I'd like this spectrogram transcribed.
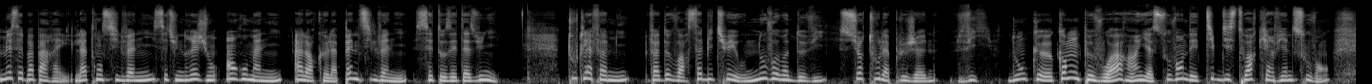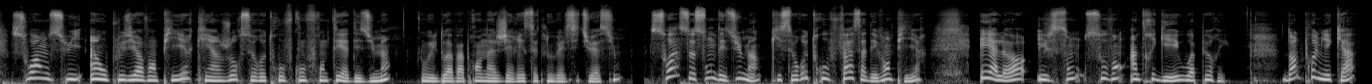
mais c'est pas pareil. La Transylvanie, c'est une région en Roumanie, alors que la Pennsylvanie, c'est aux États-Unis. Toute la famille va devoir s'habituer au nouveau mode de vie, surtout la plus jeune, Vie. Donc, euh, comme on peut voir, hein, il y a souvent des types d'histoires qui reviennent souvent. Soit on suit un ou plusieurs vampires qui un jour se retrouvent confrontés à des humains, où ils doivent apprendre à gérer cette nouvelle situation. Soit ce sont des humains qui se retrouvent face à des vampires, et alors ils sont souvent intrigués ou apeurés. Dans le premier cas,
